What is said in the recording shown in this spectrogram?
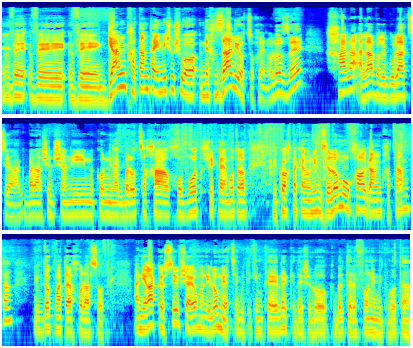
וגם אם חתמת עם מישהו שהוא נחזה להיות סוכן או לא זה, חלה עליו הרגולציה, הגבלה של שנים, כל מיני הגבלות שכר, חובות שקיימות עליו מכוח תקנונים, זה לא מאוחר גם אם חתמת, לבדוק מה אתה יכול לעשות. אני רק אוסיף שהיום אני לא מייצג בתיקים כאלה, כדי שלא אקבל טלפונים בעקבות ה...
